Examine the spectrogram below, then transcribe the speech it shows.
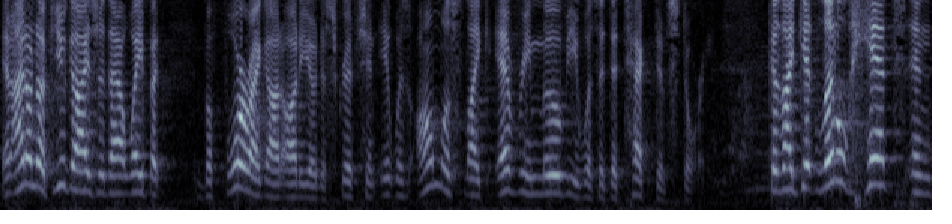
And I don't know if you guys are that way, but before I got audio description, it was almost like every movie was a detective story. Because I'd get little hints and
